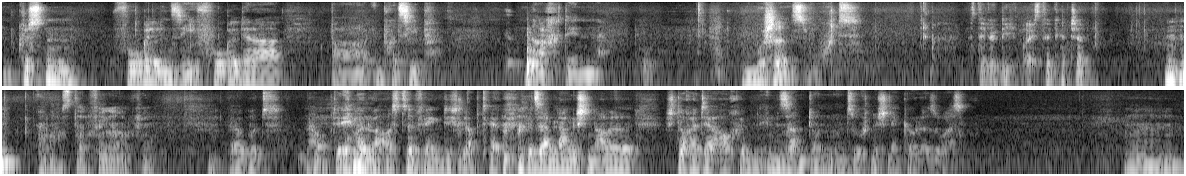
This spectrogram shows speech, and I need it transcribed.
ein Küstenvogel, ein Seevogel, der da äh, im Prinzip nach den Muscheln sucht. Ist der wirklich Oystercatcher? Mhm. Ja, Austernfänger, okay. Ja gut, ob der immer nur Austern fängt, ich glaube, der mit seinem langen Schnabel stochert er auch im, im Sand und, und sucht eine Schnecke oder sowas. Mhm.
